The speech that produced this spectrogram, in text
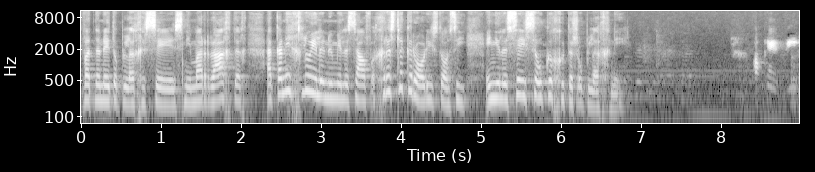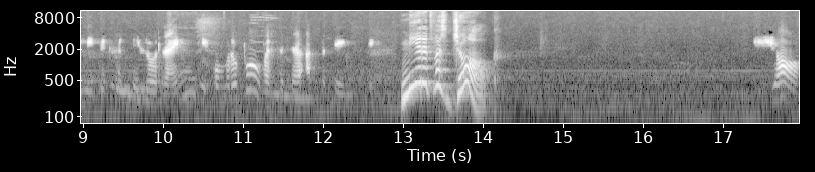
wat nou net op hulle gesê is nie, maar regtig, ek kan nie glo julle noem julleself 'n Christelike radiostasie en julle sê sulke goeters op lig nie. Okay, wie het dit gesê Lorraine, die omroep of was dit 'n advertensie? Nee, dit was Jacques. Ja,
